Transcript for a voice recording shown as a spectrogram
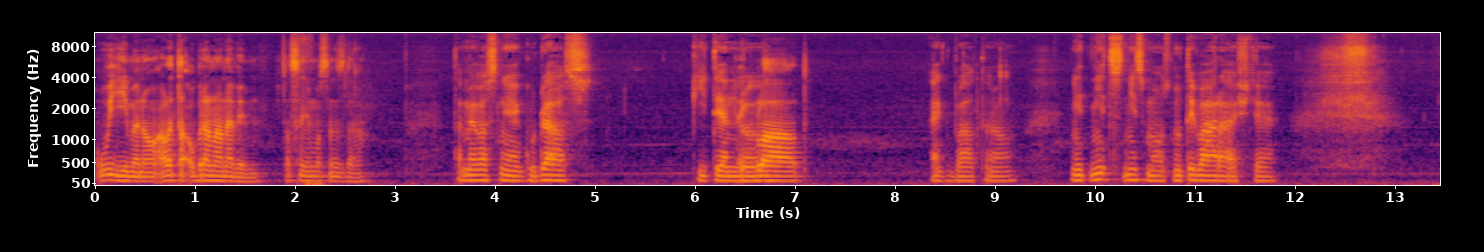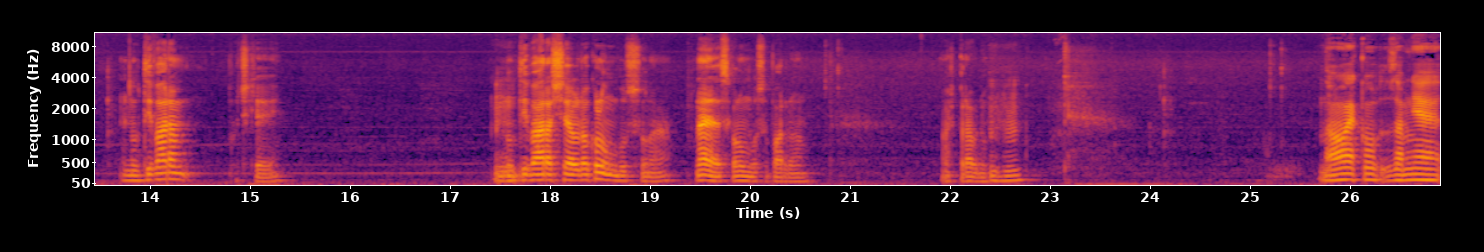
Uvidíme, no, ale ta obrana nevím. Ta se mi moc nezdá. Tam je vlastně Gudas, Keith Yandel, Ekblad, no. Nic, nic, nic moc, Nutivára ještě. Nutivára, počkej. Hm. Nutivára šel do Kolumbusu, ne? Ne, z Kolumbusu, pardon. Máš pravdu. Mhm. No, jako za mě,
